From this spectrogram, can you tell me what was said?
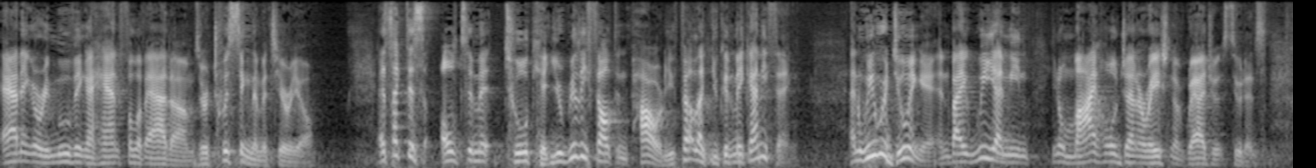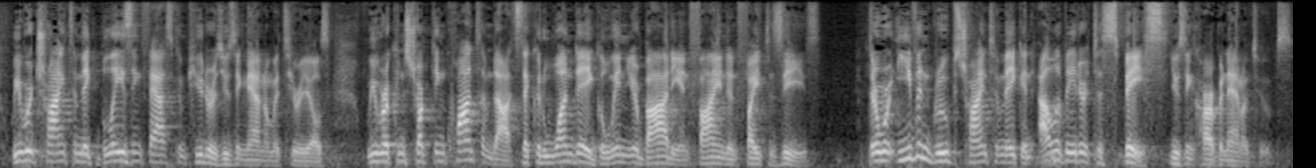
adding or removing a handful of atoms or twisting the material. It's like this ultimate toolkit. You really felt empowered. You felt like you could make anything. And we were doing it. And by we, I mean, you know, my whole generation of graduate students. We were trying to make blazing fast computers using nanomaterials. We were constructing quantum dots that could one day go in your body and find and fight disease. There were even groups trying to make an elevator to space using carbon nanotubes.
